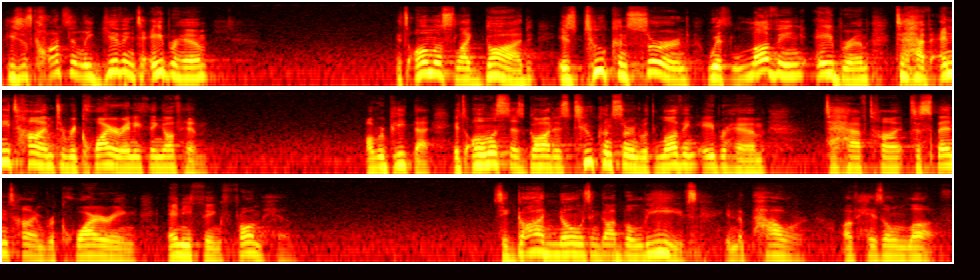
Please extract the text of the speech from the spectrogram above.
He's just constantly giving to Abraham. It's almost like God is too concerned with loving Abram to have any time to require anything of him. I'll repeat that. It's almost as God is too concerned with loving Abraham to have time to spend time requiring anything from him. See, God knows and God believes in the power of his own love.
